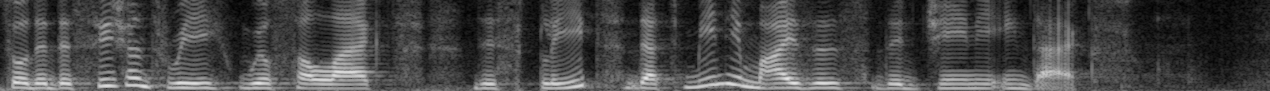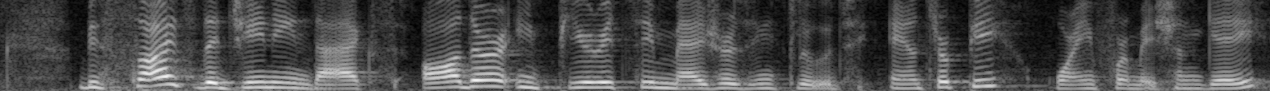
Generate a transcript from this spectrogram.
So the decision tree will select the split that minimizes the Gini index. Besides the Gini index, other impurity measures include entropy or information gain,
